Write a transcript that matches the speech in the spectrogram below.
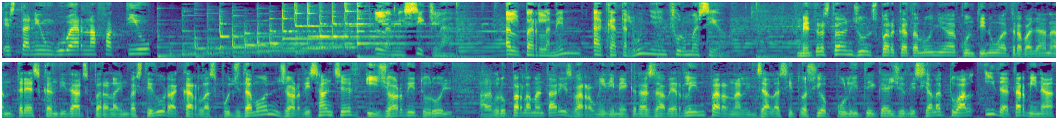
és tenir un govern efectiu. L'Hemicicle. El Parlament a Catalunya Informació. Mentrestant, Junts per Catalunya continua treballant amb tres candidats per a la investidura, Carles Puigdemont, Jordi Sánchez i Jordi Turull. El grup parlamentari es va reunir dimecres a Berlín per analitzar la situació política i judicial actual i determinar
